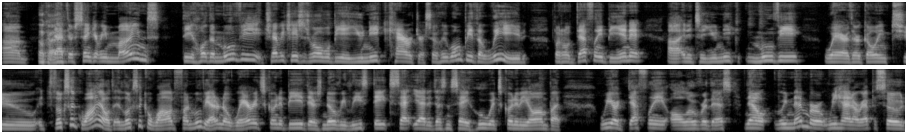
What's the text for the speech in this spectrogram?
um, okay. that they're saying it reminds the whole the movie Chevy Chase's role will be a unique character. So he won't be the lead, but he'll definitely be in it. Uh, and it's a unique movie where they're going to. It looks like wild. It looks like a wild, fun movie. I don't know where it's going to be. There's no release date set yet. It doesn't say who it's going to be on, but we are definitely all over this. Now, remember, we had our episode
